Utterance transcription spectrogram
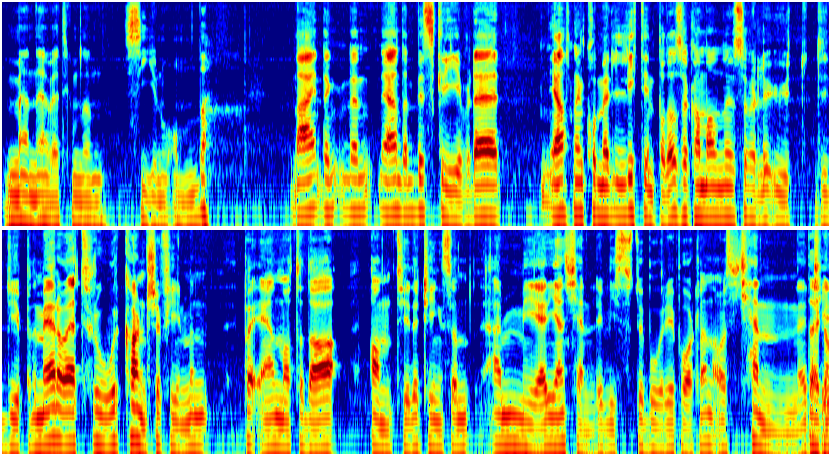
Men jeg vet ikke om den sier noe om det. Nei, den, den, ja, den beskriver det Ja, den kommer litt inn på det, så kan man selvfølgelig utdype det mer. Og jeg tror kanskje filmen på en måte da antyder ting som er mer gjenkjennelig hvis du bor i Portland, og kjenner til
